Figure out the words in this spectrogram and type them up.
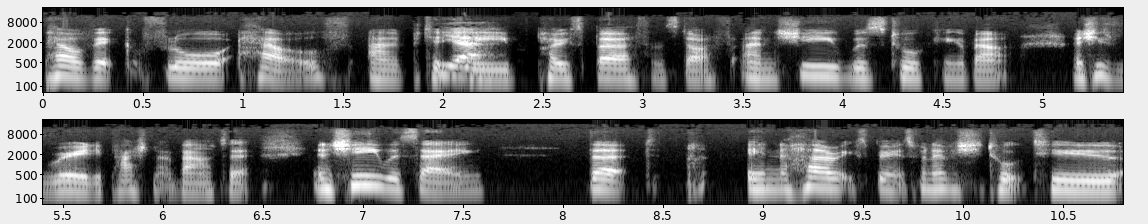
pelvic floor health and particularly yeah. post birth and stuff. And she was talking about, and she's really passionate about it. And she was saying that in her experience, whenever she talked to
